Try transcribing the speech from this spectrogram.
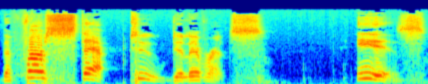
the first step to deliverance is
